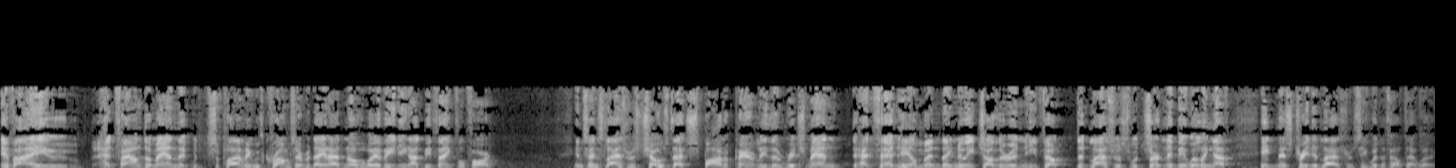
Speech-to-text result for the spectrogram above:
If I uh, had found a man that would supply me with crumbs every day and I had no other way of eating, I'd be thankful for it. And since Lazarus chose that spot, apparently the rich man had fed him and they knew each other and he felt that Lazarus would certainly be willing. Now, if he'd mistreated Lazarus, he wouldn't have felt that way.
